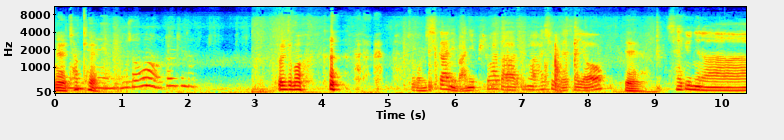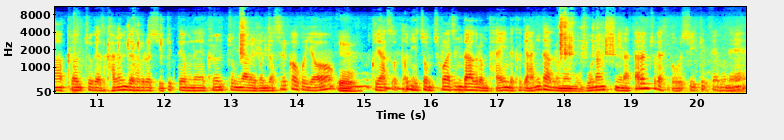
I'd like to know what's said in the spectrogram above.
예, 착해. 네, 무서워. 떨지 마. 떨지 마. 조금 시간이 많이 필요하다 생각하시고 계세요. 예. 세균이나 그런 쪽에서 감염돼서 그럴 수 있기 때문에 그런 쪽 약을 먼저 쓸 거고요. 예. 그 약 썼더니 좀 좋아진다 그러면 다행인데 그게 아니다 그러면 뭐 모낭충이나 다른 쪽에서도 올 수 있기 때문에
